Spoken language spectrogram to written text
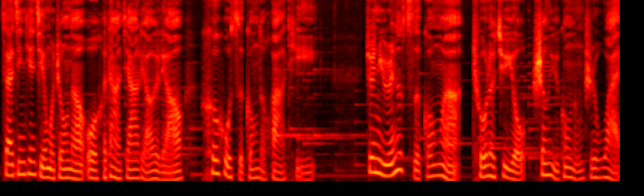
在今天节目中呢，我和大家聊一聊呵护子宫的话题。这女人的子宫啊，除了具有生育功能之外，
